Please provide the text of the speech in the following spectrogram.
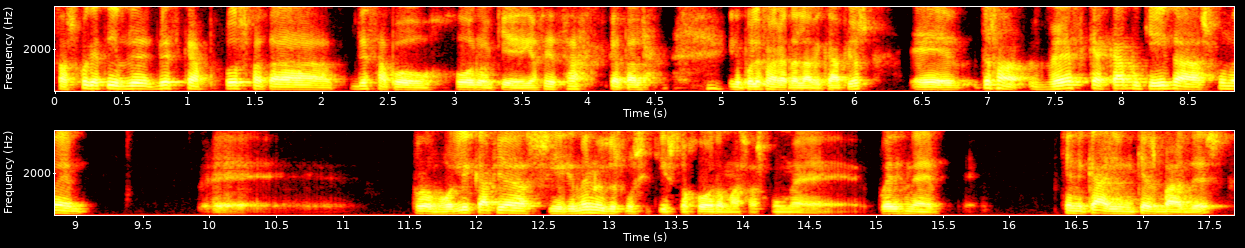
θα σου πω γιατί βρέθηκα πρόσφατα, δεν θα πω χώρο και γι' αυτό θα καταλα... είναι πολύ εύκολο να καταλάβει κάποιος. Ε, τόσο, βρέθηκα κάπου και είδα, ας πούμε, ε, προβολή κάποιας συγκεκριμένου είδους μουσικής στο χώρο μας, ας πούμε, που έδειχνε γενικά ελληνικές μπάντες.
